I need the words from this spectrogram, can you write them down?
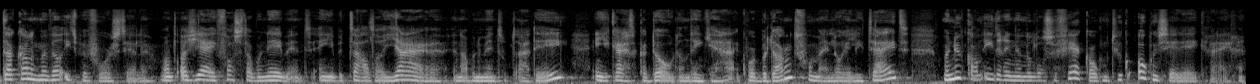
Daar kan ik me wel iets bij voorstellen. Want als jij vast abonnee bent en je betaalt al jaren een abonnement op het AD... en je krijgt een cadeau, dan denk je, ja, ik word bedankt voor mijn loyaliteit. Maar nu kan iedereen in de losse verkoop natuurlijk ook een cd krijgen.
